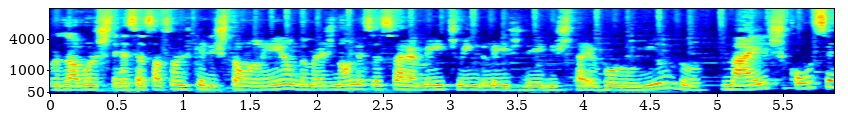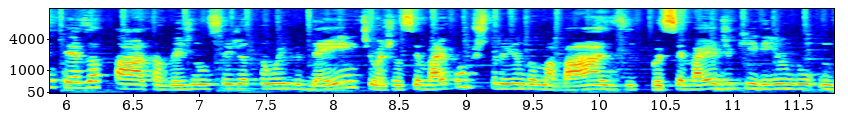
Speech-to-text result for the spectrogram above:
Os alunos têm a sensação de que eles estão lendo, mas não necessariamente o inglês deles está evoluindo. Mas com certeza tá. Talvez não seja tão evidente, mas você vai construindo uma base, você vai adquirindo um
